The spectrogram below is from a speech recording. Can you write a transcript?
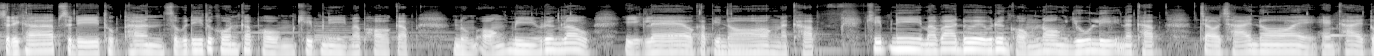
สวัสดีครับ สวัสดีทุกท่าน สวัสดีทุกคนครับผม คลิปนี้มาพอกับหนุ่มอ๋องมีเรื่องเล่าอีกแล้วครับพี่น้องนะครับ คลิปนี้มาว่าด้วยเรื่องของน้องยูรินะครับ เจ้าชายน้อย แห่งค่ายโต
